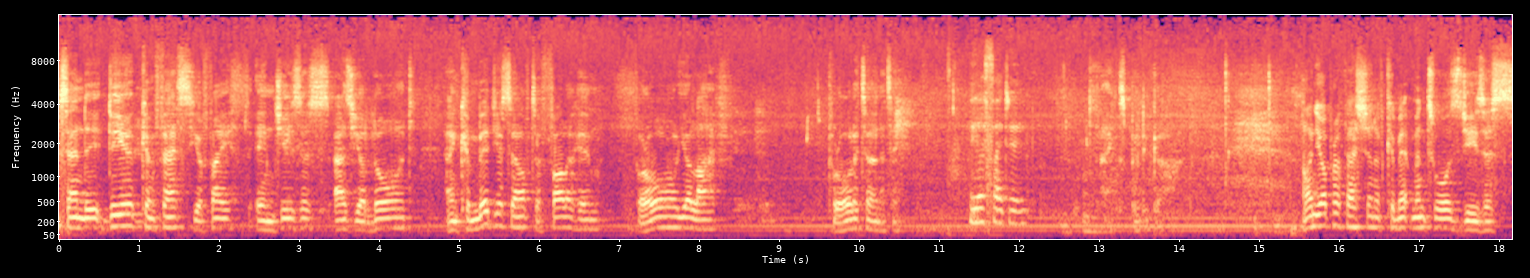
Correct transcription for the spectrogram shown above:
Sandy, do you confess your faith in Jesus as your Lord and commit yourself to follow him for all your life, for all eternity? Yes, I do. Thanks be to God. On your profession of commitment towards Jesus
